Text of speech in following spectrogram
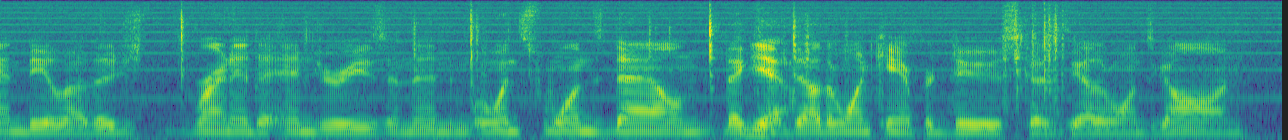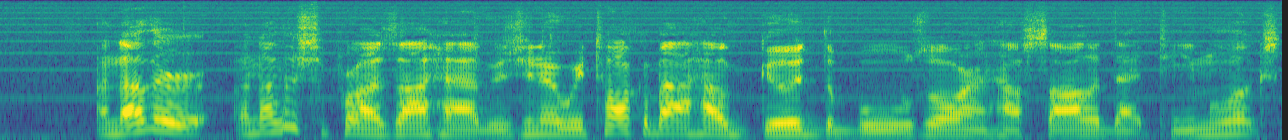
and D'Lo. They just ran into injuries, and then once one's down, they can't, the other one can't produce because the other one's gone. Another another surprise I have is you know we talk about how good the Bulls are and how solid that team looks,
